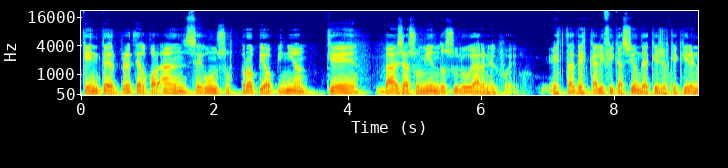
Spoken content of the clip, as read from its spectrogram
que interprete el Corán según su propia opinión, que vaya asumiendo su lugar en el fuego. Esta descalificación de aquellos que quieren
